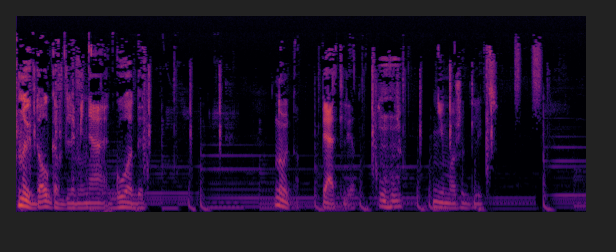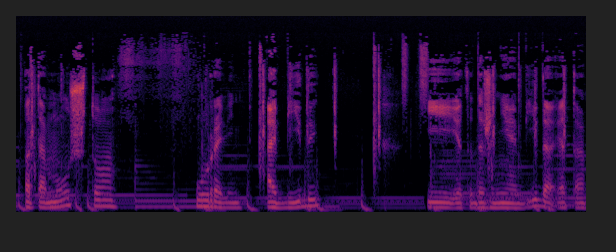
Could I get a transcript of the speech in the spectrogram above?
Ну и долго для меня годы. Ну, там, пять лет не может длиться. Потому что уровень обиды, и это даже не обида, это,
